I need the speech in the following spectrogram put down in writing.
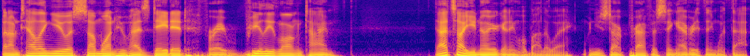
But I'm telling you, as someone who has dated for a really long time, that's how you know you're getting old, by the way, when you start prefacing everything with that.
